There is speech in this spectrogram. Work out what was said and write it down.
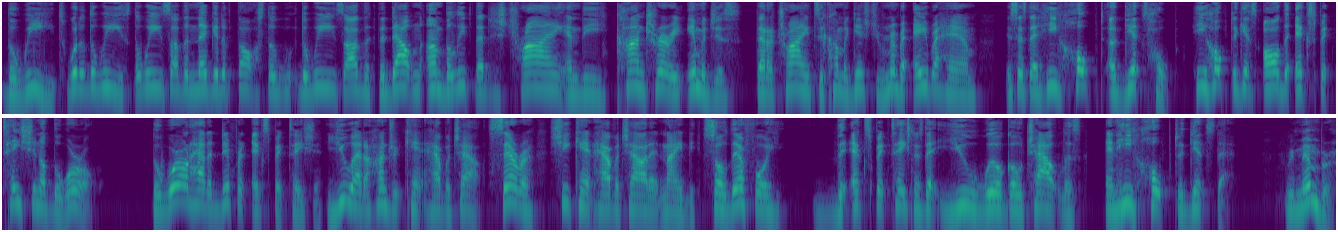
the weeds. What are the weeds? The weeds are the negative thoughts. The, the weeds are the, the doubt and unbelief that is trying and the contrary images that are trying to come against you. Remember Abraham, it says that he hoped against hope. He hoped against all the expectation of the world. The world had a different expectation. You at 100 can't have a child. Sarah, she can't have a child at 90. So therefore, the expectation is that you will go childless. And he hoped against that. Remember,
